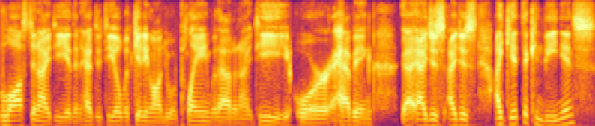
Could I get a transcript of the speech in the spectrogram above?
lost an ID and then had to deal with getting onto a plane without an ID or having I, I just I just I get the convenience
